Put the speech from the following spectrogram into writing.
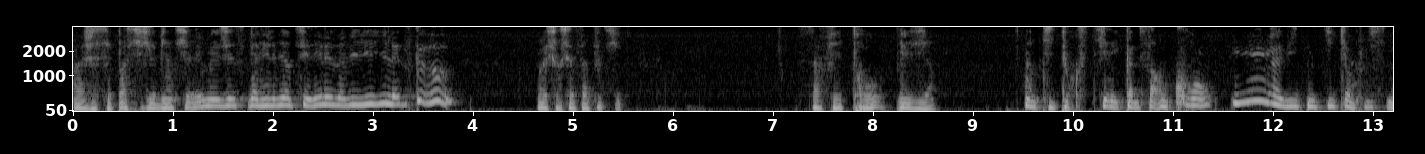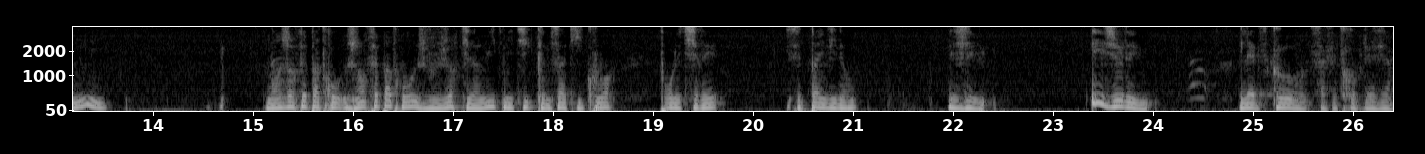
Ah, je sais pas si je l'ai bien tiré, mais j'espère que je bien tiré, les amis. Let's go On va chercher ça tout de suite. Ça fait trop plaisir. Un petit ours tiré comme ça en courant. Mmh, un 8 mythique en plus. Mmh. Non, j'en fais pas trop. J'en fais pas trop. Je vous jure qu'il y a un 8 mythique comme ça qui court pour le tirer. C'est pas évident. Et je l'ai eu. Et je l'ai eu. Let's go, ça fait trop plaisir.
